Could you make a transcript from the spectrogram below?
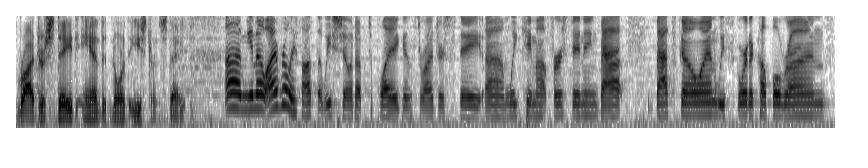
Rogers State and Northeastern State? Um, you know, I really thought that we showed up to play against Rogers State. Um, we came out first inning, bats, bats going. We scored a couple runs.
